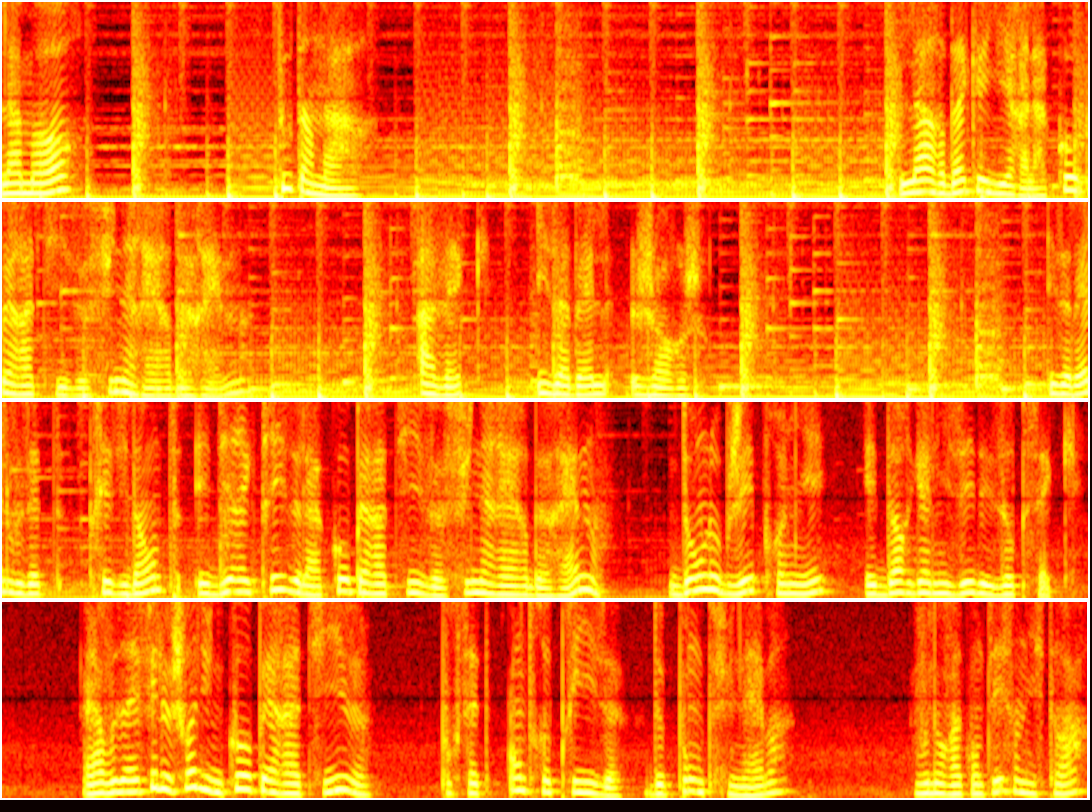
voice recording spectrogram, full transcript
La mort, tout un art. L'art d'accueillir à la coopérative funéraire de Rennes avec Isabelle Georges. Isabelle, vous êtes présidente et directrice de la coopérative funéraire de Rennes, dont l'objet premier est d'organiser des obsèques. Alors vous avez fait le choix d'une coopérative pour cette entreprise de pompes funèbres. Vous nous racontez son histoire?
